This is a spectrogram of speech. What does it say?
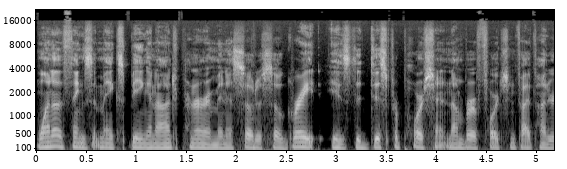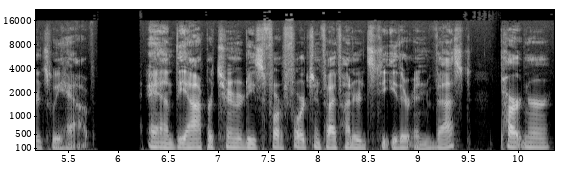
one of the things that makes being an entrepreneur in Minnesota so great is the disproportionate number of Fortune 500s we have and the opportunities for Fortune 500s to either invest, partner,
